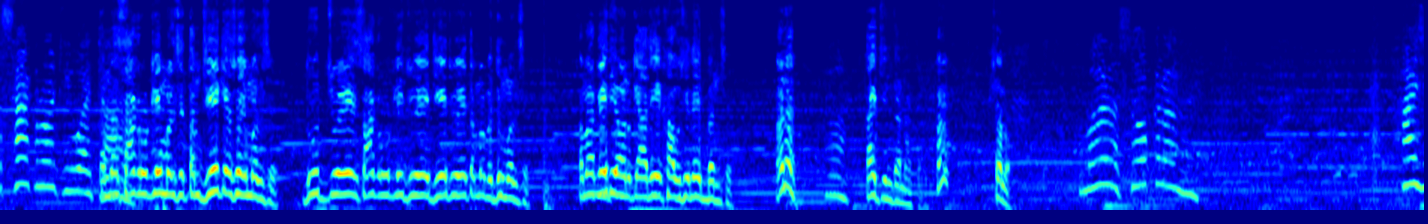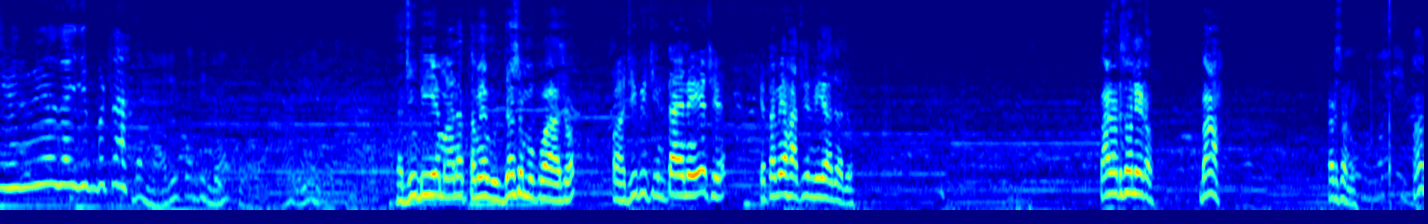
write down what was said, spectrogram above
શાક રોટલી હોય તમને શાક રોટલી મળશે. તમે જે કહેશો એ મળશે. દૂધ જોઈએ શાક રોટલી જોઈએ જે જોઈએ તમને બધું મળશે. તમારે કહી દેવાનું કે આજે એ ખાવું છે ને જ બનશે. હા ને? હા. ચિંતા ના કરો. હા? ચલો. મારા છોકરાને હાજ ન બી એ માને તમે વૃદ્ધાશ્રમ મૂકવા છો. પણ હજી બી ચિંતા એને એ છે કે તમે હાચવીને રહ્યા જાજો. બાર અડસો નેડો બા અડસો ને હા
